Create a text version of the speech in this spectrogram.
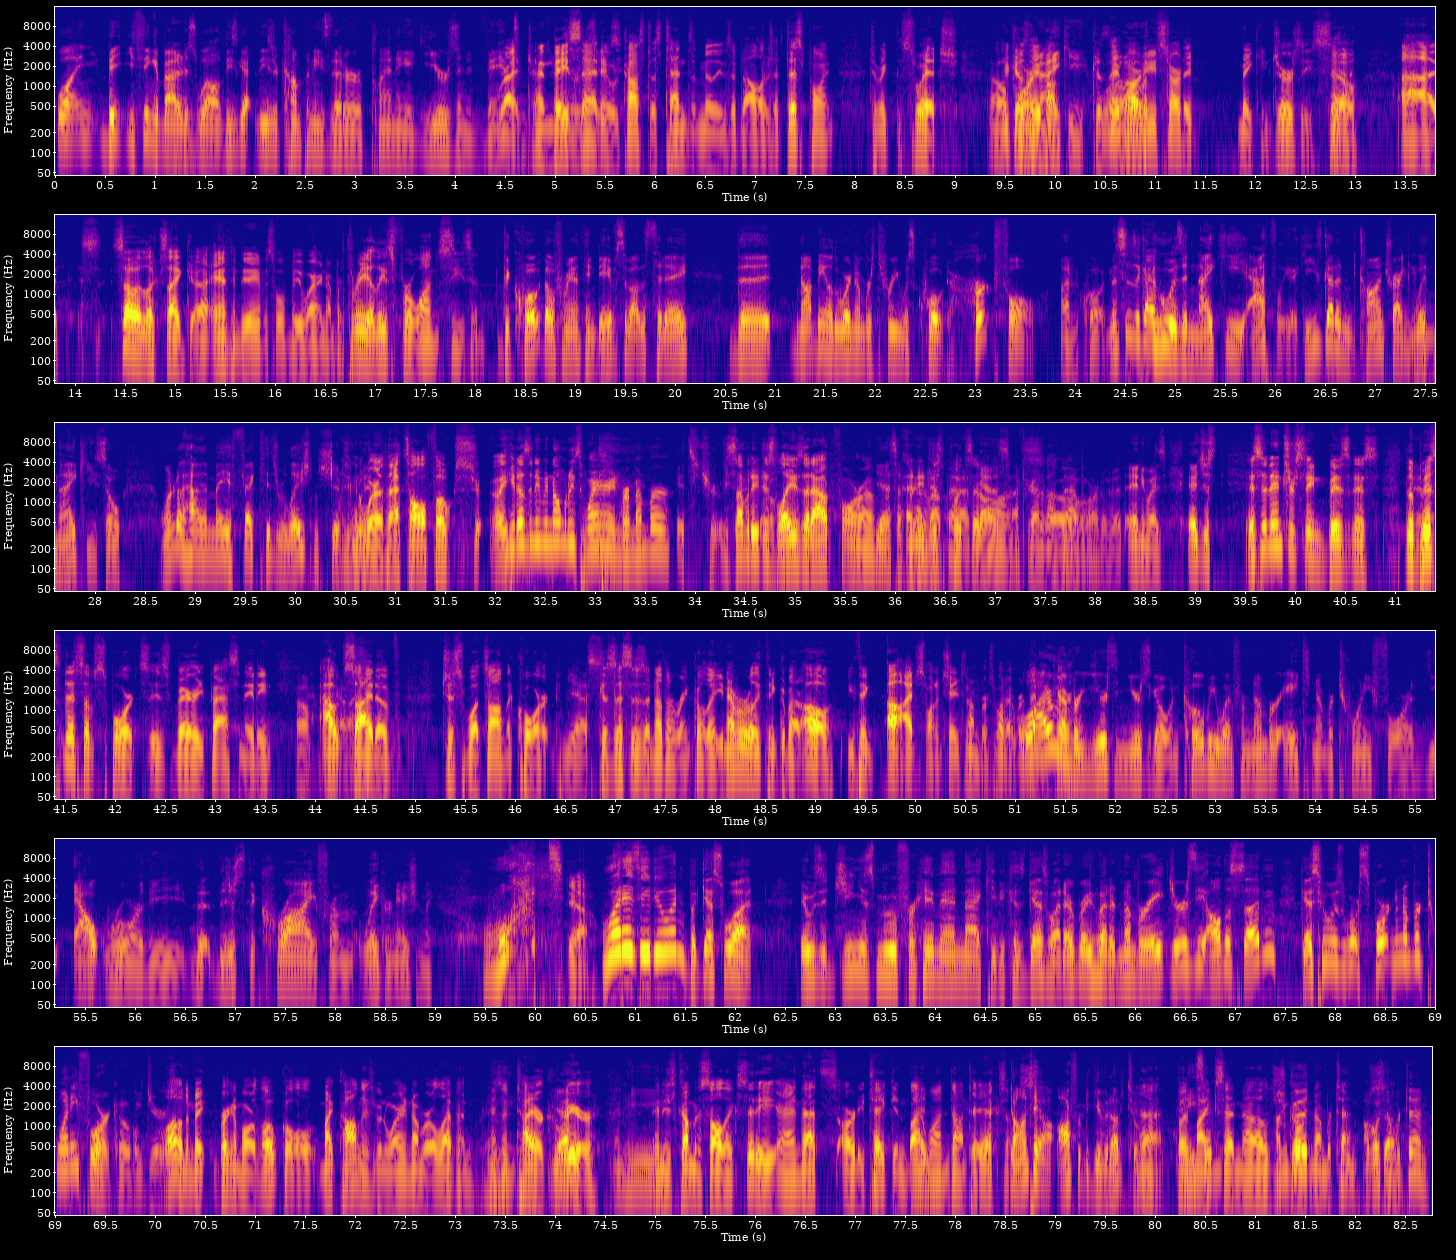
Well, and, but you think about it as well. These guys, these are companies that are planning years in advance. in Right, terms and they said it would cost us tens of millions of dollars at this point to make the switch Oh, because they've Nike. because they've already started making jerseys. So, uh, so it looks like uh, Anthony Davis will be wearing number three at least for one season. the quote though from Anthony Davis about this today, the not being able to wear number three was quote hurtful unquote. And this is a guy who is a Nike athlete. Like he's got a contract with Nike, so I wonder how that may affect his relationship. Mm-hmm. He's going to wear that's all, folks. uh, He doesn't even know what he's wearing. Remember, It's true. He Somebody just know. lays it out for him. Yes, I forgot and he just that. puts it yes, on. I forgot about that part of it. Anyways, it just It's an interesting business. The business of sports is very fascinating Oh, outside of just what's on the court. Yes. Because this is another wrinkle that you never really think about. Oh, you think, oh, I just want to change numbers, whatever. Well, I care. remember years and years ago when Kobe went from number eight to number twenty-four. The outroar, the, the, the just the cry from Laker Nation, like, "What? Yeah. what is he doing?" But guess what? It was a genius move for him and Nike because guess what? Everybody who had a number eight jersey, all of a sudden, guess who was sporting a number twenty-four Kobe jersey? Well, to make, bring it more local, Mike Conley's been wearing number 11 his entire career. and he- and he's coming to Salt Lake City, and that's already taken by one Dante Exum. Dante offered to give it up to him. Yeah, but Mike said, no, I'll just "I'm go with number 10. I'll go with number ten.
